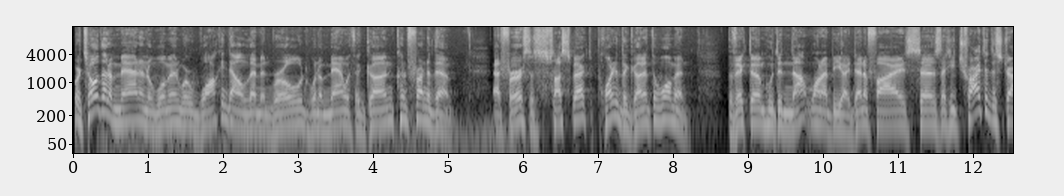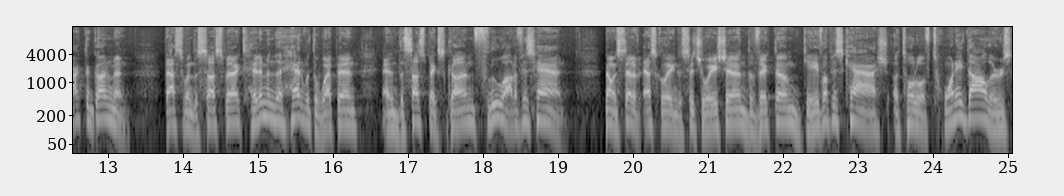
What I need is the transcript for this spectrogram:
We're told that a man and a woman were walking down Lemon Road when a man with a gun confronted them. At first, the suspect pointed the gun at the woman. The victim, who did not want to be identified, says that he tried to distract the gunman. That's when the suspect hit him in the head with the weapon and the suspect's gun flew out of his hand. Now, instead of escalating the situation, the victim gave up his cash, a total of $20,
